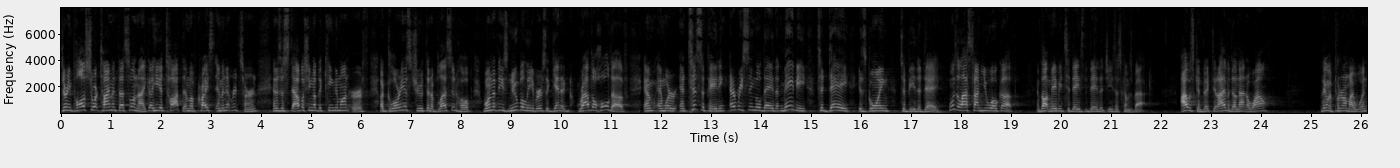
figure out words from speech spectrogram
During Paul's short time in Thessalonica, he had taught them of Christ's imminent return and his establishing of the kingdom on earth, a glorious truth and a blessed hope, one that these new believers again had grabbed a hold of and, and were anticipating every single day that maybe today is going to be the day. When was the last time you woke up and thought maybe today's the day that Jesus comes back? I was convicted. I haven't done that in a while. I think I'm going to put it on my I'm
